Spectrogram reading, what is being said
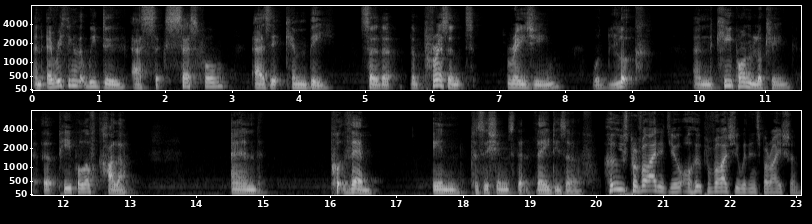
and everything that we do as successful as it can be so that the present regime would look and keep on looking at people of color and put them in positions that they deserve. Who's provided you or who provides you with inspiration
